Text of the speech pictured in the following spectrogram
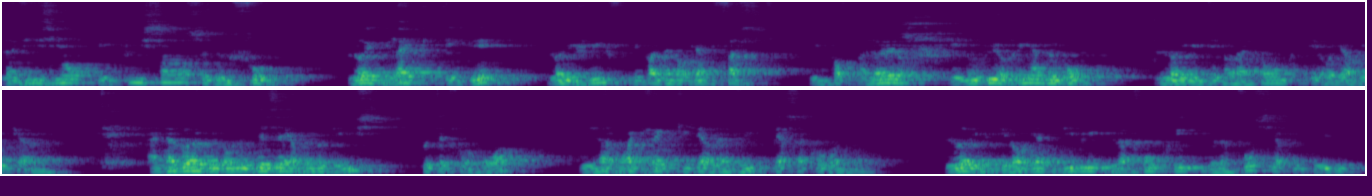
la vision est puissance de faux. L'œil grec est gai, l'œil juif n'est pas un organe faste. Il porte malheur et n'augure rien de bon. L'œil était dans la tombe et regardait calme. Un aveugle dans le désert monothéiste peut être roi, mais un roi grec qui perd la vue perd sa couronne. L'œil est l'organe biblique de la tromperie, de la fausse certitude,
